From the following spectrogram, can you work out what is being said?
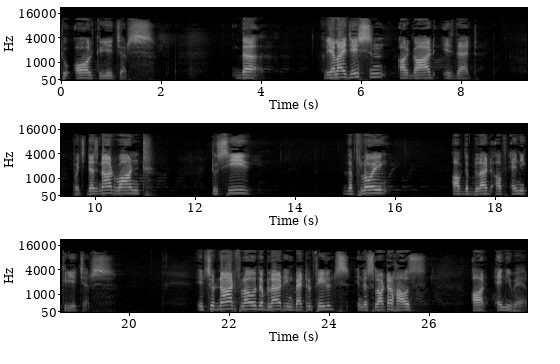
to all creatures. The realization or God is that which does not want to see the flowing of the blood of any creatures. It should not flow the blood in battlefields, in the slaughterhouse, or anywhere.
